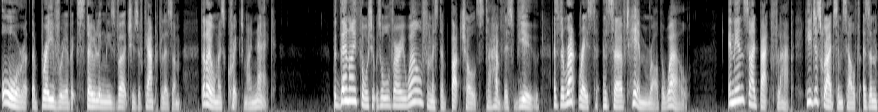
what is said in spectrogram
awe at the bravery of extolling these virtues of capitalism, that I almost cricked my neck. But then I thought it was all very well for Mr. Buchholz to have this view, as the rat race had served him rather well. In the inside back flap, he describes himself as an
